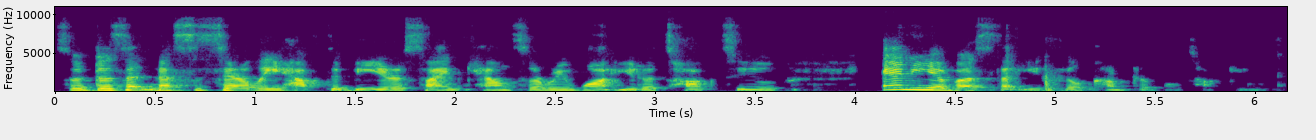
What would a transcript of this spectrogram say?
So it doesn't necessarily have to be your assigned counselor. We want you to talk to any of us that you feel comfortable talking to.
